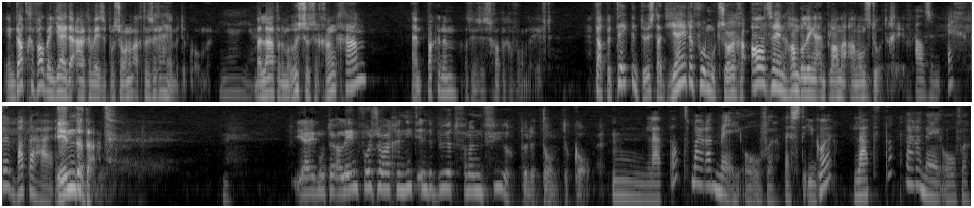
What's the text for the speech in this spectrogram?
In dat geval ben jij de aangewezen persoon om achter zijn geheimen te komen. Ja, ja. We laten hem rustig zijn gang gaan en pakken hem als hij zijn schatten gevonden heeft. Dat betekent dus dat jij ervoor moet zorgen al zijn handelingen en plannen aan ons door te geven. Als een echte mattehaar. Inderdaad. Jij moet er alleen voor zorgen niet in de buurt van een vuurpeloton te komen. Hmm, laat dat maar aan mij over, beste Igor. Laat dat maar aan mij over.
